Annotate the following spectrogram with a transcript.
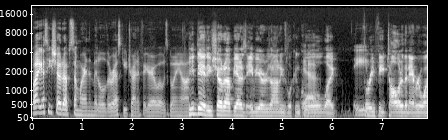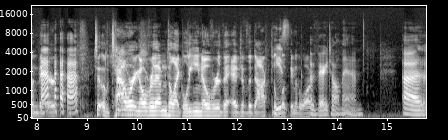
Well, I guess he showed up somewhere in the middle of the rescue trying to figure out what was going on. He did. He showed up. He had his aviators on. He was looking cool. Yeah. Like He- three feet taller than everyone there, to, towering over them to like lean over the edge of the dock to He's look into the water. a very tall man. Uh,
